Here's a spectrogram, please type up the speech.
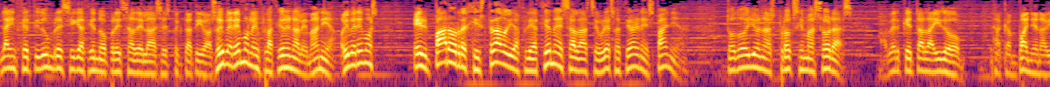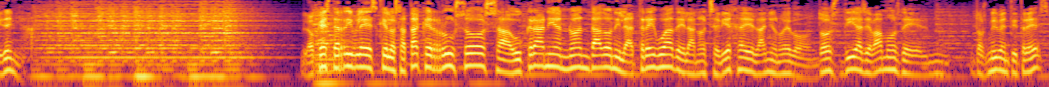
la incertidumbre sigue haciendo presa de las expectativas. Hoy veremos la inflación en Alemania, hoy veremos el paro registrado y afiliaciones a la seguridad social en España. Todo ello en las próximas horas. A ver qué tal ha ido la campaña navideña. Lo que es terrible es que los ataques rusos a Ucrania no han dado ni la tregua de la Nochevieja y el Año Nuevo. Dos días llevamos del 2023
